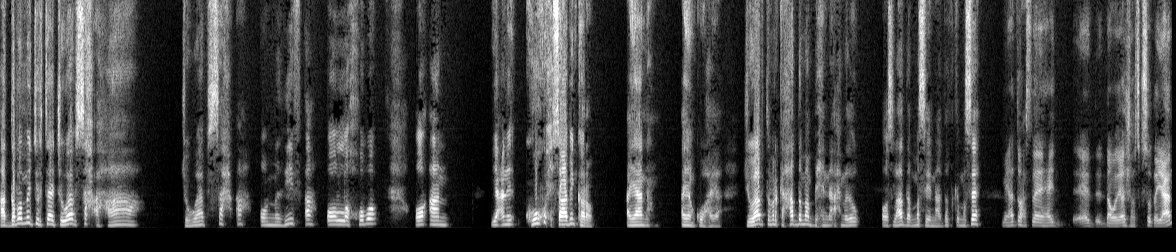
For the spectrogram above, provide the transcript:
haddaba ma jirtaa jawaab sax ah haa jawaab sax ah oo nadiif ah oo la hubo oo aan yacni kuugu xisaabin karo ayaan ayaan ku hayaa. Jawaabta marka hadda ma bixinaa axmedow oo isla hadda ma siinaa dadka mase may hadda waxaas leeyahay eh, daawadayaashu has ku soo dayaan.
